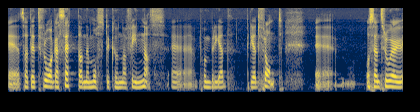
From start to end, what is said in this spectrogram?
Eh, så att ett frågasättande måste kunna finnas eh, på en bred, bred front. Eh, och sen tror jag ju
